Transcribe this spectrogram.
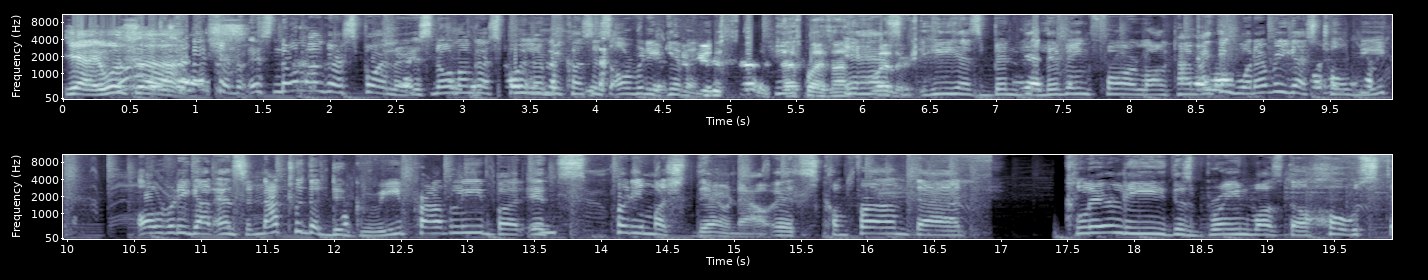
Yeah, it was. No, no, Uh, it's no longer a spoiler. It's no longer a spoiler because it's already given. you just said it. That's why it's not it has, he has been living for a long time. I think whatever you guys told me already got answered. Not to the degree, probably, but it's pretty much there now. It's confirmed that clearly this brain was the host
